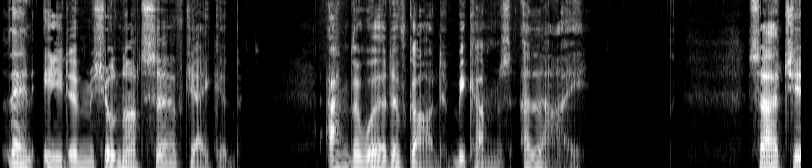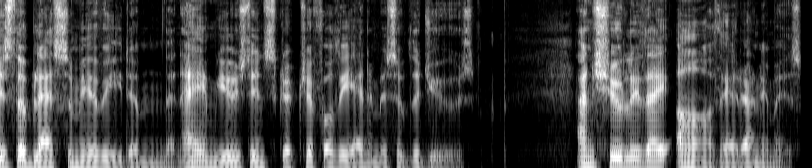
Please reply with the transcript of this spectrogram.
then Edom shall not serve Jacob, and the word of God becomes a lie. Such is the blasphemy of Edom, the name used in Scripture for the enemies of the Jews and surely they are their enemies,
